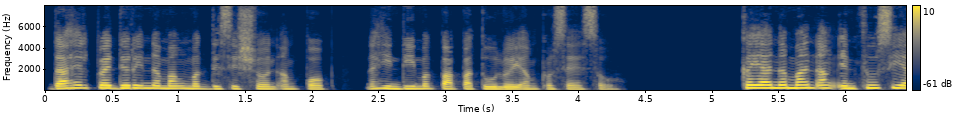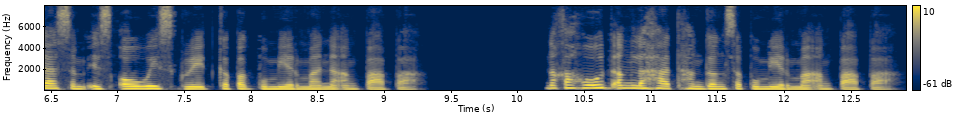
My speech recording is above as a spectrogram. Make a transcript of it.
Dahil pwede rin namang magdesisyon ang pop na hindi magpapatuloy ang proseso. Kaya naman ang enthusiasm is always great kapag pumirma na ang papa. Nakahold ang lahat hanggang sa pumirma ang papa.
